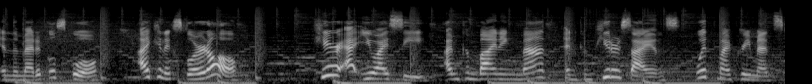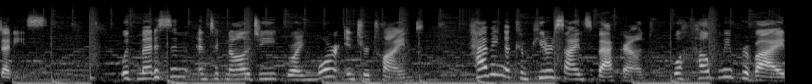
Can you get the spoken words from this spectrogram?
in the medical school, I can explore it all. Here at UIC, I'm combining math and computer science with my pre-med studies. With medicine and technology growing more intertwined, having a computer science background will help me provide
